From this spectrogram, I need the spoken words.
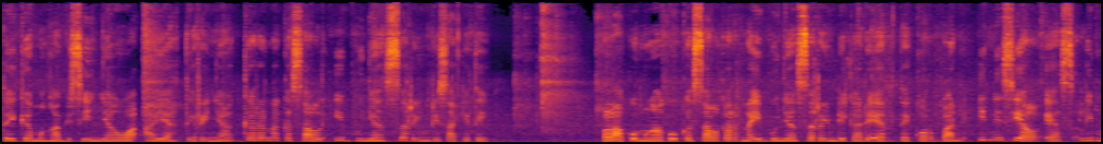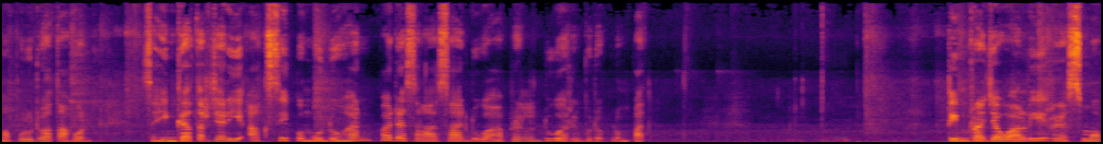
tega menghabisi nyawa ayah tirinya karena kesal ibunya sering disakiti. Pelaku mengaku kesal karena ibunya sering di KDRT korban inisial S 52 tahun sehingga terjadi aksi pembunuhan pada Selasa 2 April 2024. Tim Raja Wali Resmo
